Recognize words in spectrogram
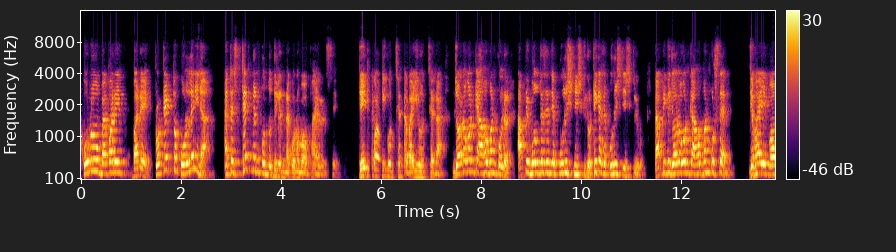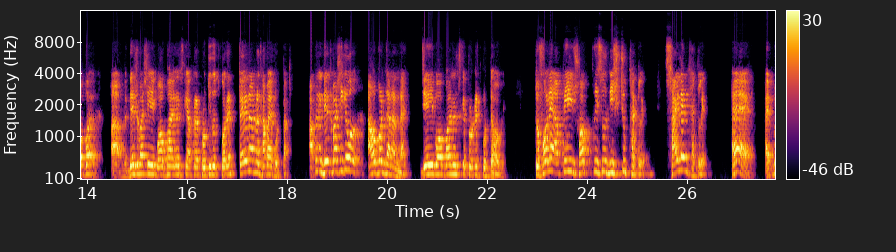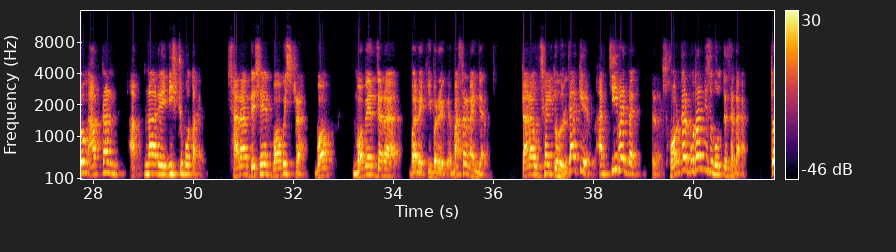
কোনো ব্যাপারে মানে প্রোটেক্ট তো করলেনই না। একটা স্টেটমেন্ট পর্যন্ত দিলেন না কোনো মব ভায়োলেন্সে যে হচ্ছে না বা ই হচ্ছে না। জনগণকে আহ্বান করলেন। আপনি বলতেছেন যে পুলিশ নিষ্ক্রিয়। ঠিক আছে, পুলিশ নিষ্ক্রিয়। তা আপনি কি জনগণকে আহ্বান করছেন? যে ভাই, এই মব দেশবাসী এই মব ভায়োলেন্সকে আপনারা প্রতিরোধ করেন? তাহলে না, আমরা ধাবায় পড়তাম। আপনি তো দেশবাসীকেও আহ্বান জানান নাই যে এই মব ভায়োলেন্সকে প্রোটেক্ট করতে হবে। তো ফলে আপনি সবকিছু নিশ্চুপ থাকলেন সাইলেন্ট থাকলেন হ্যাঁ? এবং আপনার আপনার এই নিশ্চুপতায় সারা দেশের ববিস্টরা, বব মবের যারা মানে কি বলে মাস্টার মাইন্ড যারা, তারা উৎসাহিত হলো। যা কি, আর কি ভাই সরকার প্রধান কিছু বলতেছে না, তো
